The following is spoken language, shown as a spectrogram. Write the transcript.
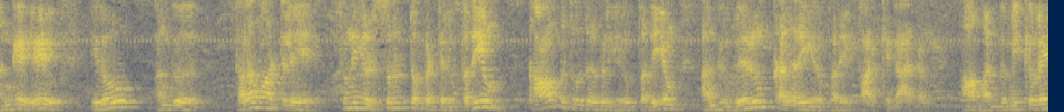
அங்கு இதோ அங்கு தலமாட்டிலே துணிகள் சுருட்டப்பட்டிருப்பதையும் காவல் தூதர்கள் இருப்பதையும் அங்கு வெறும் கல்லறை இருப்பதை பார்க்கிறார்கள். ஆம் அன்புமிக்கவே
